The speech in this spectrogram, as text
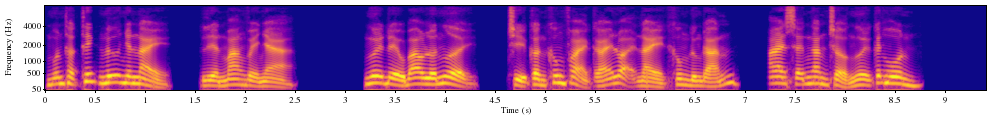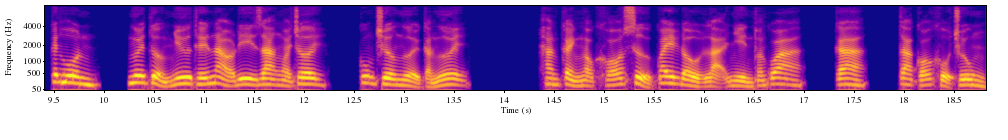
muốn thật thích nữ nhân này, liền mang về nhà. Ngươi đều bao lớn người, chỉ cần không phải cái loại này không đứng đắn, ai sẽ ngăn trở ngươi kết hôn. Kết hôn, ngươi tưởng như thế nào đi ra ngoài chơi, cũng chưa người cả ngươi. Hàn cảnh ngọc khó xử quay đầu lại nhìn thoáng qua, ca, ta có khổ chung.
